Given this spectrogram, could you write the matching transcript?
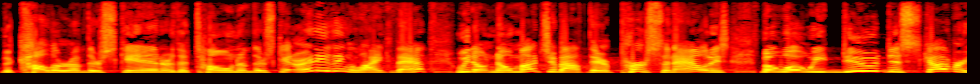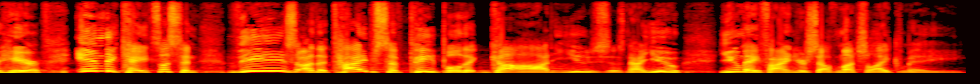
the color of their skin or the tone of their skin or anything like that. We don't know much about their personalities, but what we do discover here indicates, listen, these are the types of people that God uses. Now you, you may find yourself much like me.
